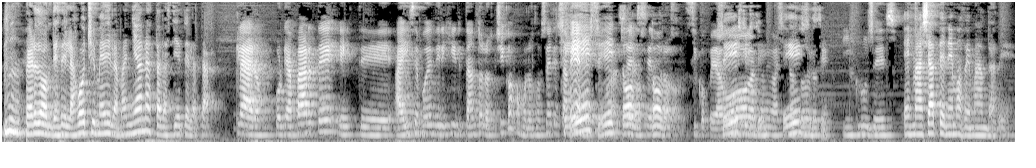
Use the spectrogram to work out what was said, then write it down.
perdón, desde las ocho y media de la mañana hasta las 7 de la tarde. Claro, porque aparte este, ahí se pueden dirigir tanto los chicos como los docentes también. Sí, sí, todos, todos. Psicopedagogos, sí, todo lo que incluye eso. Es más, ya tenemos demandas de,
